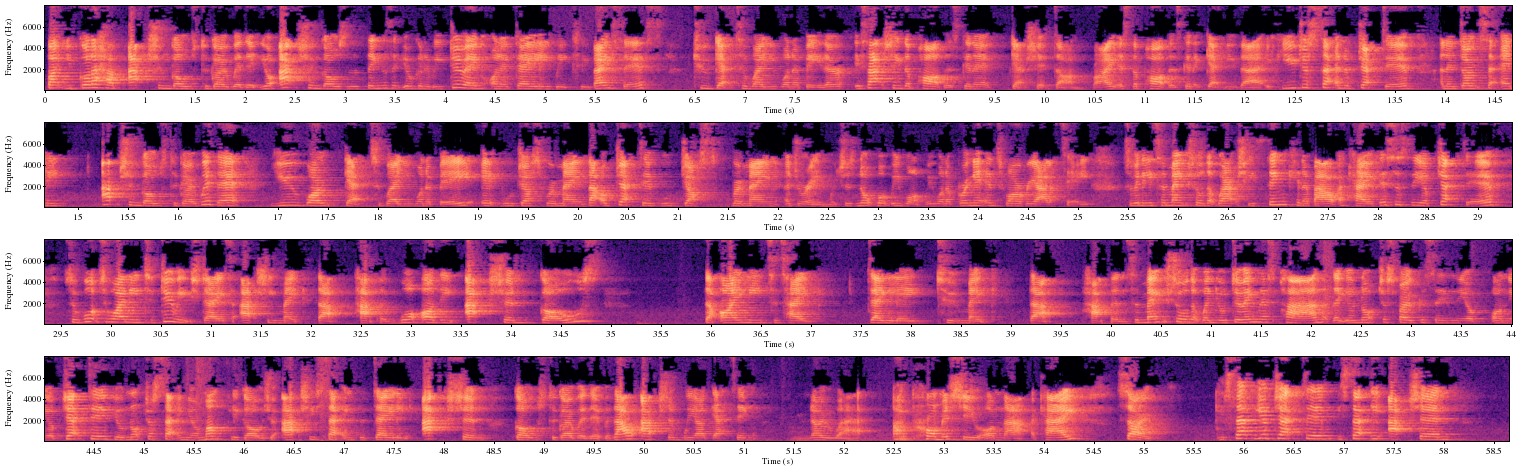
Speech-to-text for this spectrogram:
But you've got to have action goals to go with it. Your action goals are the things that you're going to be doing on a daily, weekly basis to get to where you want to be. There, it's actually the part that's going to get shit done, right? It's the part that's going to get you there. If you just set an objective and then don't set any action goals to go with it, you won't get to where you want to be. It will just remain, that objective will just remain a dream, which is not what we want. We want to bring it into our reality. So we need to make sure that we're actually thinking about, okay, this is the objective. So what do I need to do each day to actually make that happen? What are the action goals that I need to take daily to make that happen. So make sure that when you're doing this plan, that you're not just focusing on the objective, you're not just setting your monthly goals, you're actually setting the daily action goals to go with it. Without action, we are getting nowhere. I promise you on that, okay? So you set the objective, you set the action.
